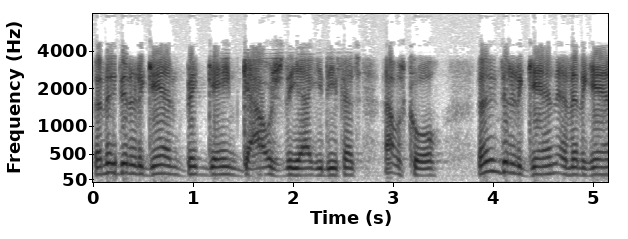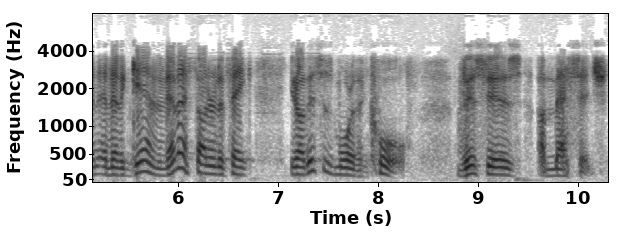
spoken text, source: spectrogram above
Then they did it again, big game, gouged the Aggie defense. That was cool. Then he did it again, and then again, and then again. And then I started to think, you know, this is more than cool. This is a message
